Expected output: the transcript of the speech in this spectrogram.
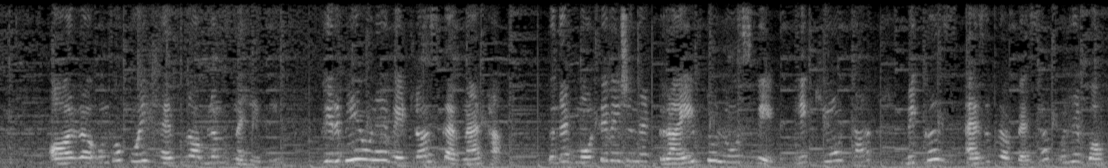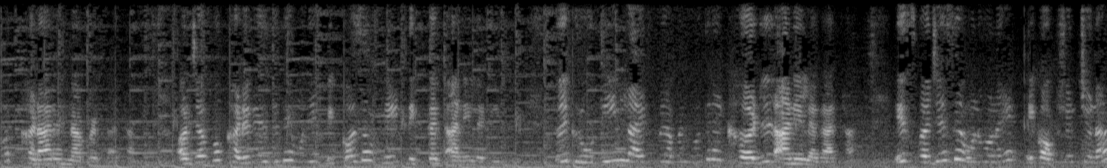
और उनको कोई हेल्थ प्रॉब्लम्स नहीं थी। फिर भी उन्हें वेट लॉस करना था। तो that motivation that drive to lose weight ये क्यों था? बिकॉज़ एज अ प्रोफेसर उन्हें बहुत खड़ा रहना पड़ता था। और जब वो खड़े रहते थे, उन्हें बिकॉज़ ऑफ़ वेट दिक्कत आने लगी थी। तो एक रूटीन लाइफ में अपन बोलते ना, एक हर्डल आने लगा था। इस वजह से उन्होंने एक ऑप्शन चुना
